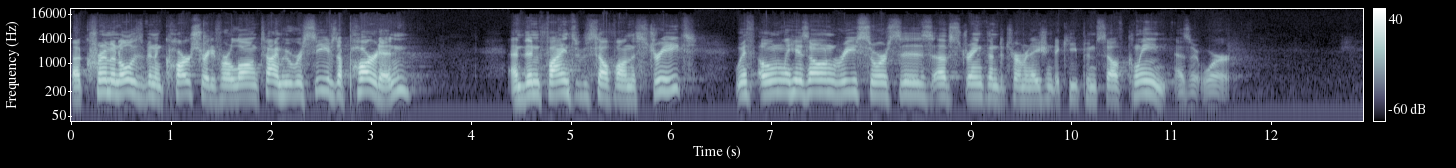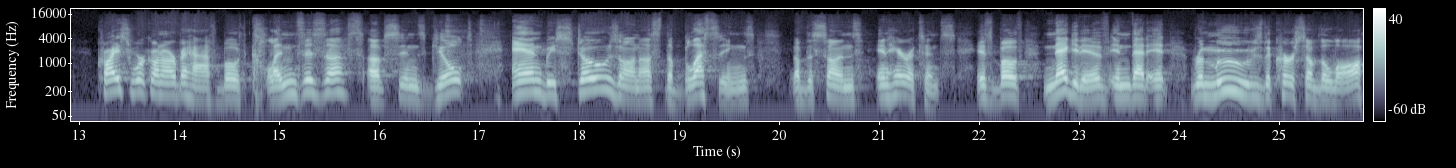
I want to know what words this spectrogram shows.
a criminal who's been incarcerated for a long time who receives a pardon and then finds himself on the street with only his own resources of strength and determination to keep himself clean, as it were. Christ's work on our behalf both cleanses us of sin's guilt and bestows on us the blessings of the Son's inheritance. It's both negative in that it removes the curse of the law,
